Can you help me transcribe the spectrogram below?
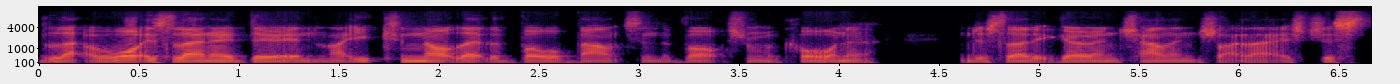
Let, what is Leno doing? Like you cannot let the ball bounce in the box from a corner and just let it go and challenge like that. It's just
